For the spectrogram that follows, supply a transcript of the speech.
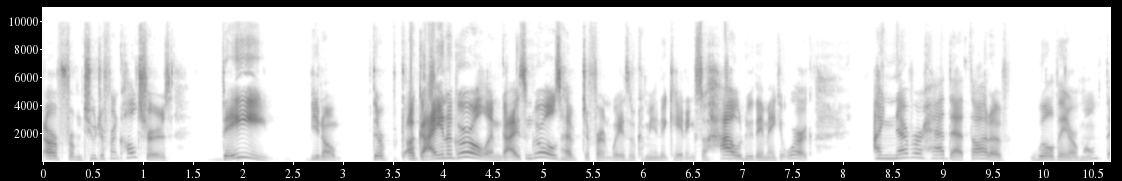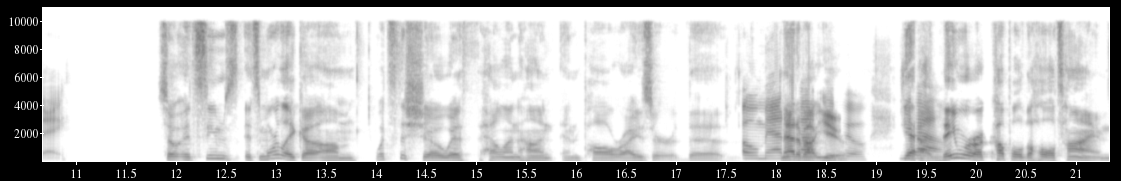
are from two different cultures. They, you know, they're a guy and a girl, and guys and girls have different ways of communicating. So how do they make it work? I never had that thought of will they or won't they? So it seems it's more like a um what's the show with Helen Hunt and Paul Reiser? The Oh, mad, Mad about, About You. you. yeah, Yeah. they were a couple the whole time.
